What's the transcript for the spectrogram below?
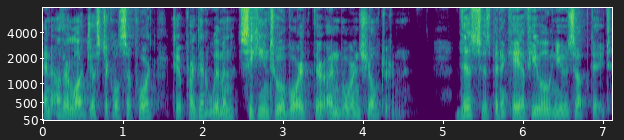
and other logistical support to pregnant women seeking to abort their unborn children. This has been a KFUO News Update.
